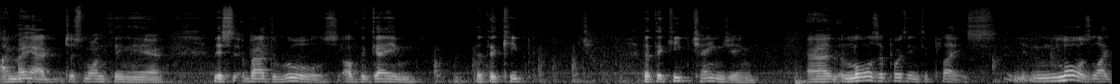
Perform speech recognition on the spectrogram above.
I may add just one thing here. This about the rules of the game that they keep that they keep changing. Uh, laws are put into place. Laws like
